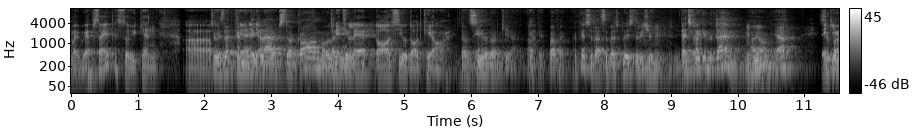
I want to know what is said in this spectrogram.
my website, so you can. Uh, So is that yeah, yeah. kineticlabs.com or like kineticlab.co.kr. .co.kr. Okay, perfect. Okay, so that's the best place to reach you. Thanks Mm-hmm. That's for taking the time, Ayong. Yeah. Thank Super.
